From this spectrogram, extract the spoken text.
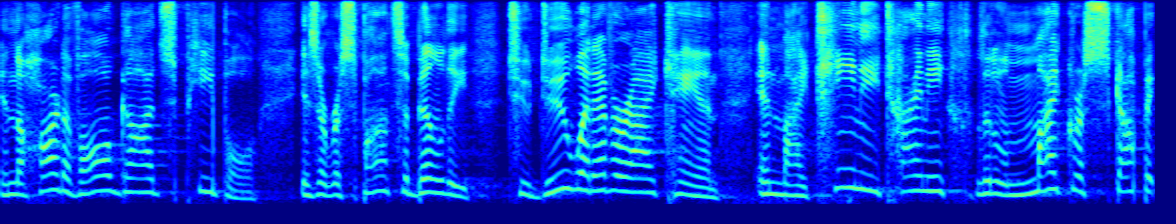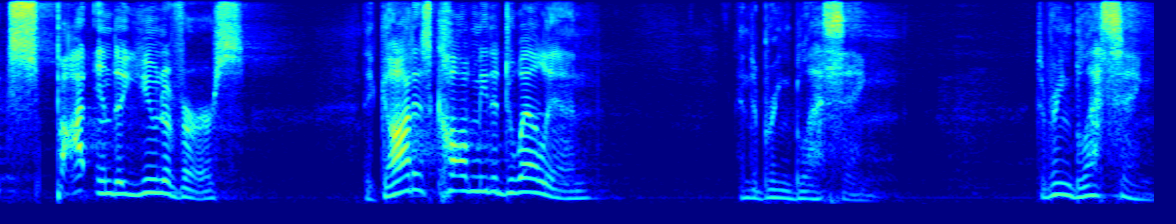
in the heart of all God's people is a responsibility to do whatever I can in my teeny tiny little microscopic spot in the universe that God has called me to dwell in and to bring blessing. To bring blessing,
